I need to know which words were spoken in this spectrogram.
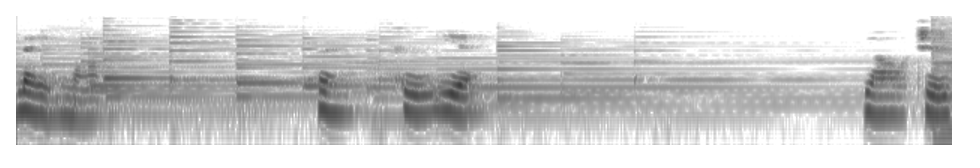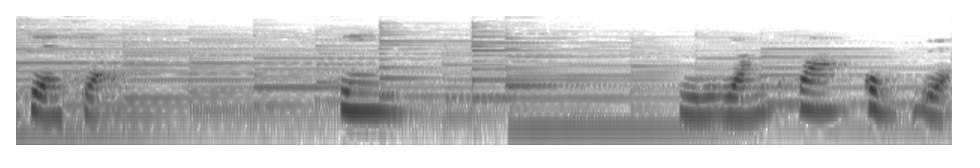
泪满分丝燕。遥知渐晓，心与杨花共远。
